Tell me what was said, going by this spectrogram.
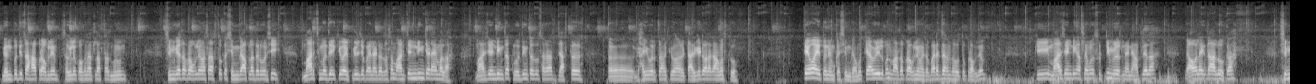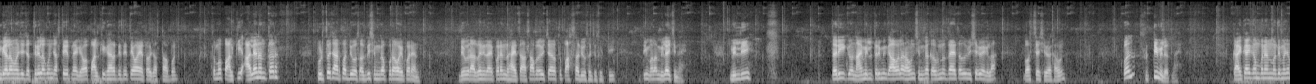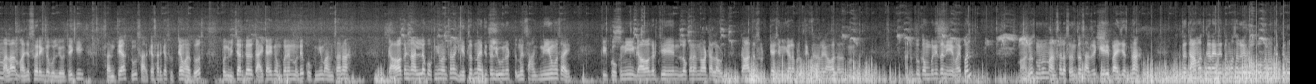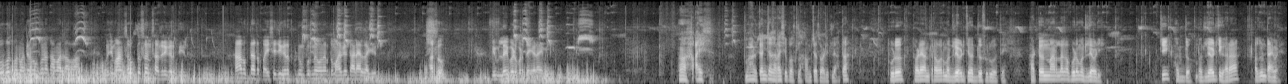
गणपतीचा हा प्रॉब्लेम सगळे कोकणातला असतात म्हणून शिमग्याचा प्रॉब्लेम असा असतो का शिमगा आपला दरवर्षी मार्चमध्ये किंवा एप्रिलच्या पहिल्या आठवड्यात असं मार्च एंडिंगच्या टायमाला मार्च एंडिंगचा क्लोजिंगचा जो सगळ्यात जास्त घाईवरचा किंवा टार्गेटवाला काम असतो तेव्हा येतो नेमका शिमगा. मग त्यावेळी पण माझा प्रॉब्लेम व्हायचा बऱ्याच जणांचा होतो प्रॉब्लेम की मार्च एंडिंग असल्यामुळे सुट्टी मिळत नाही आणि आपल्याला गावाला एकदा आलो का शिमग्याला म्हणजे जत्रेला कोण जास्त येत नाही. जेव्हा पालखी घरात येते तेव्हा येतो जास्त आपण. तर मग पालखी आल्यानंतर पुढचं चार पाच दिवस अगदी शिमगा पुरा होईपर्यंत देव राजधानी जाईपर्यंत राहायचा असा आपला विचार असतो. पाच सहा दिवसाची सुट्टी. ती मला मिळायची नाही. मिळली तरी किंवा नाही मिळली तरी मी गावाला राहून शिमगा करूनच जायचा तो विषय वेगळा बॉसच्या शिवाय खाऊन. पण सुट्टी मिळत नाही. काय काय कंपन्यांमध्ये म्हणजे मला माझे सर एकदा बोलले होते की संत्या तू सारख्या सारख्या सुट्ट्या मारतोस पण विचार कर काय काय कंपन्यांमध्ये कोकणी माणसांना गावाकडनं आलेल्या कोकणी माणसांना घेतच नाही. तिथं लिहूनच म्हणजे सांग नियमच आहे की कोकणी गावाकडचे लोकांना नॉट अलाउड का तर सुट्ट्या शिमग्याला प्रत्येक सणाला गावात जातात म्हणून? आता तो कंपनीचा नियम आहे पण माणूस म्हणून माणसाला सण तर साजरे केले पाहिजेत ना. फक्त कामच करायचं तर मग सगळे रोबो बनवतात ते रोबोच बनवा त्या रोबोनं कामाला लावा. म्हणजे माणसं फक्त सण साजरे करतील. हा फक्त आता पैशाची गरज कुठून पूर्ण होणार तो मार्ग काढायला लागेल. असो. मी लई बडबडता येडा आहे मी. हां आहे महाडकांच्या घराशी बसला आमच्याच वाडीतल्या. आता पुढं थोड्या अंतरावर मधल्यावाडीची हद्द सुरू होते. हा टर्न मारला का पुढं मधलेवाडीची हद्द. मधल्यावाडीची घरा अजून टाईम आहे.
